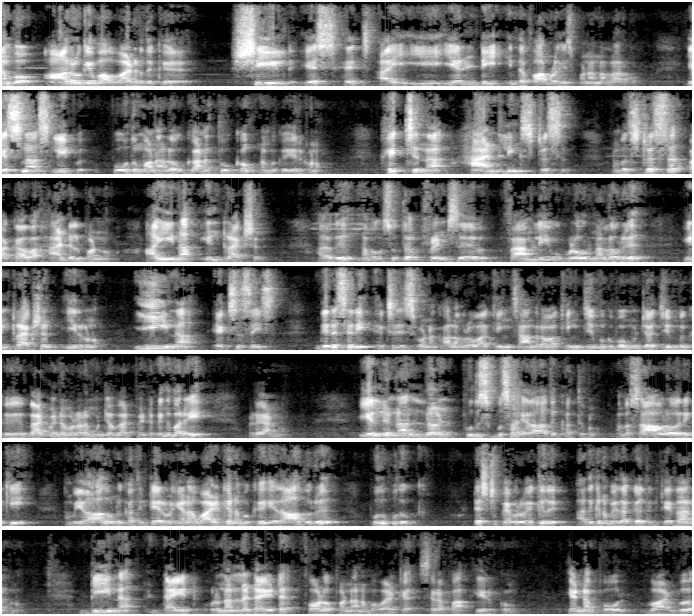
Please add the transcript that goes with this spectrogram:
நம்ம ஆரோக்கியமா வாடுறதுக்கு ஷீல்டு எஸ்ஹெச்ஐஇஎல்டி இந்த ஃபார்முலா யூஸ் பண்ணால் நல்லா இருக்கும் எஸ்னா ஸ்லீப் போதுமான அளவுக்கான தூக்கம் நமக்கு இருக்கணும். ஹெச்னா ஹேண்ட்லிங் ஸ்ட்ரெஸ் நம்ம ஸ்ட்ரெஸ்ஸை பக்காவாக ஹேண்டில் பண்ணும் ஐனா இன்ட்ராக்ஷன் அதாவது நமக்கு சுத்த ஃப்ரெண்ட்ஸு ஃபேமிலி கூட ஒரு நல்ல ஒரு இன்ட்ராக்ஷன் இருக்கணும். E ஈனா எக்ஸசைஸ் தினசரி எக்ஸசைஸ் பண்ண காலம்புற வாக்கிங் சாயந்தரம் வாக்கிங் ஜிம்முக்கு போக முடிஞ்சா ஜிம்முக்கு பேட்மிண்டன் விளையாட முடிஞ்சா பேட்மிண்டன் இந்த மாதிரி விளையாடணும். எல்லுன்னா லேர்ன் புதுசு புதுசாக ஏதாவது கற்றுக்கணும் நம்ம சாகிற வரைக்கும் நம்ம ஏதாவது ஒன்று கற்றுக்கிட்டே இருக்கணும். ஏன்னா வாழ்க்கை நமக்கு ஏதாவது ஒரு புது புது டெஸ்ட் பேப்பர் வைக்குது. அதுக்கு நம்ம ஏதாவது கற்றுக்கிட்டே தான் இருக்கணும். டீனா டயட் ஒரு நல்ல டயட்டை ஃபாலோ பண்ணால் நம்ம வாழ்க்கை சிறப்பாக இருக்கும். எண்ணம் போல் வாழ்வு.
